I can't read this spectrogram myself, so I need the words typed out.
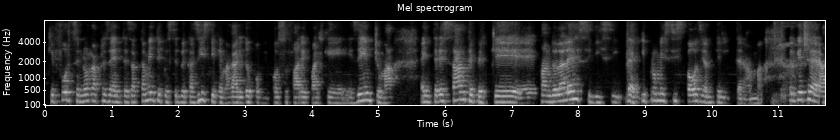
che forse non rappresenta esattamente queste due casistiche, magari dopo vi posso fare qualche esempio, ma è interessante perché quando la lessi dissi, beh, i promessi sposi ante litteram, perché c'era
